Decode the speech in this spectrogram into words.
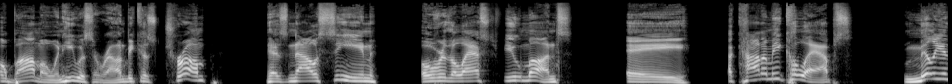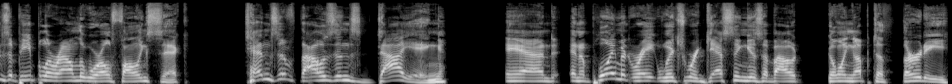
Obama when he was around because Trump has now seen over the last few months a economy collapse, millions of people around the world falling sick, tens of thousands dying, and an employment rate which we're guessing is about going up to 30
